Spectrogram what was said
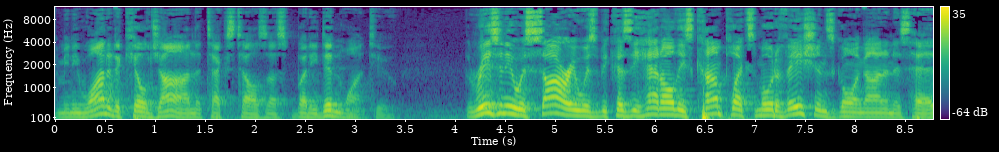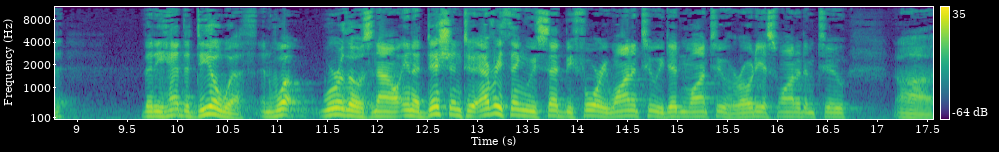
I mean, he wanted to kill John, the text tells us, but he didn't want to. The reason he was sorry was because he had all these complex motivations going on in his head that he had to deal with. And what were those now? In addition to everything we've said before, he wanted to, he didn't want to, Herodias wanted him to, uh,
